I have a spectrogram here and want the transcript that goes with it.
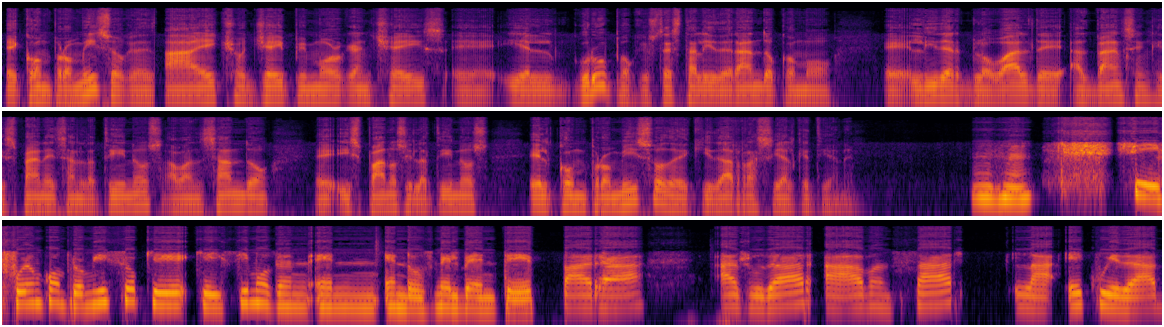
eh, compromiso que ha hecho JP Morgan Chase eh, y el grupo que usted está liderando como líder global de Advancing Hispanics and Latinos, avanzando hispanos y latinos, el compromiso de equidad racial que tienen. Sí, fue un compromiso que, hicimos en, en, en 2020 para ayudar a avanzar la equidad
